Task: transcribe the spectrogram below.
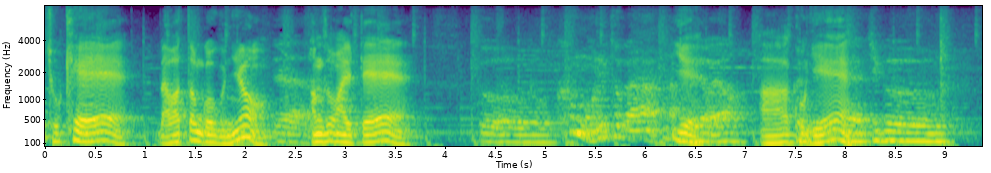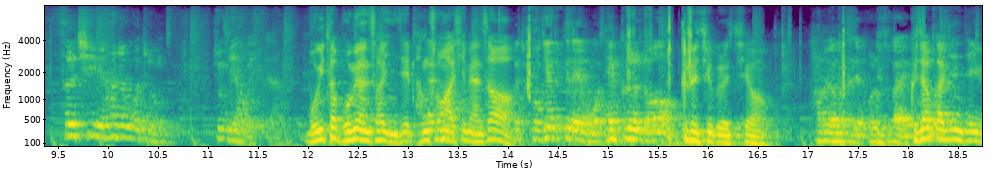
좋게 나왔던 거군요. 예. 방송할 때. 그 큰 모니터가 하나 예. 들려요. 아 거기에 네, 지금 설치하려고 좀 준비하고 있어요. 모니터 보면서 이제 방송하시면서 그 고객들의 뭐 댓글도 그렇죠, 그렇죠. 바로 여기서 이제 볼 수가 있고. 그 전까지 이제 이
